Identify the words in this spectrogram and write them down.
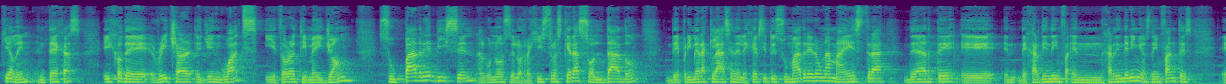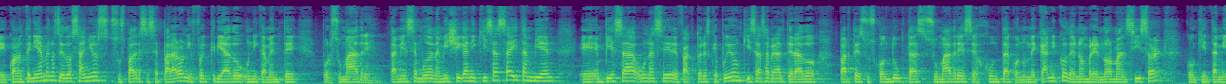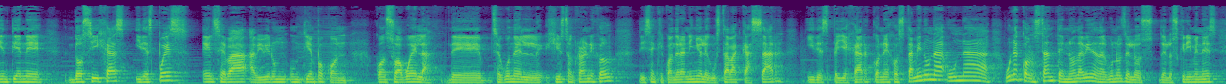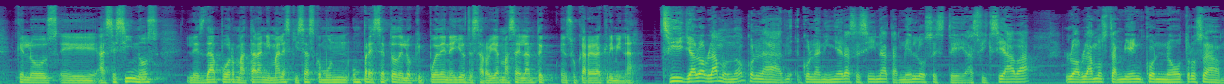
Killing, en Texas, hijo de Richard Eugene Watts y Dorothy May Young. Su padre, dicen algunos de los registros, que era soldado de primera clase en el ejército y su madre era una maestra de arte eh, en, de jardín de en jardín de niños, de infantes. Eh, cuando tenía menos de dos años, sus padres se separaron y fue criado únicamente por su madre. También se mudan a Michigan y quizás ahí también eh, empieza una serie de factores que pudieron quizás haber alterado parte de sus conductas. Su madre se junta con un mecánico de nombre Norman Caesar, con quien también tiene dos hijas, y después él se va a vivir un, tiempo con, con su abuela. De, según el Houston Chronicle, dicen que cuando era niño le gustaba cazar y despellejar conejos. También una, una, una constante, ¿no, David? En algunos de los, de los crímenes que los eh, asesinos les da por matar animales, quizás como un, un, precepto de lo que pueden ellos desarrollar más adelante en su carrera criminal. Sí, ya lo hablamos, ¿no? Con la, con la niñera asesina también los este, asfixiaba lo hablamos también con otros ah,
